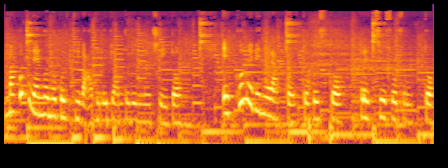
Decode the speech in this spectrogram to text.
ma come vengono coltivate le piante del noceto? E come viene raccolto questo prezioso frutto?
